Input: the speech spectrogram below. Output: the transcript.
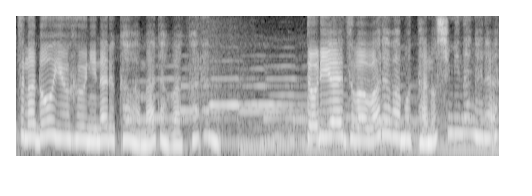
末がどういう風になるかはまだわからぬ。とりあえずはわらわも楽しみながら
